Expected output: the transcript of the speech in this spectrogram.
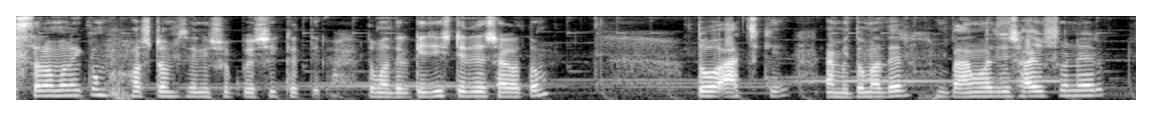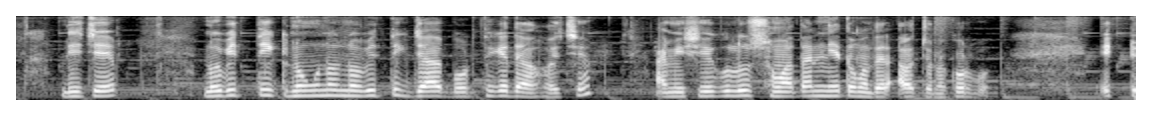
আসসালামু আলাইকুম, অষ্টম শ্রেণির সুপ্রিয় শিক্ষার্থীরা। তোমাদেরকে জিস্টিতে স্বাগতম। তো আজকে আমি তোমাদের বাংলাদেশ আয়ুষণের নিচে নৈবিত্তিক, নমুনা নৈবিত্তিক যা বোর্ড থেকে দেওয়া হয়েছে, আমি সেগুলোর সমাধান নিয়ে তোমাদের আলোচনা করব। একটু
